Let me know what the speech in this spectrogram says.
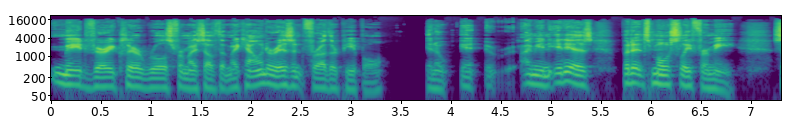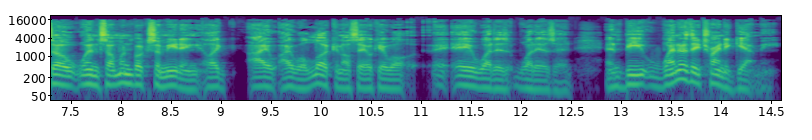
made very clear rules for myself that my calendar isn't for other people. You know, it, I mean, it is, but it's mostly for me. So when someone books a meeting, like I, I will look and I'll say, okay, well, a, what is what is it, and b, when are they trying to get me?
